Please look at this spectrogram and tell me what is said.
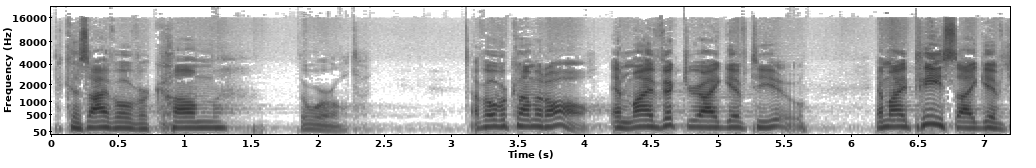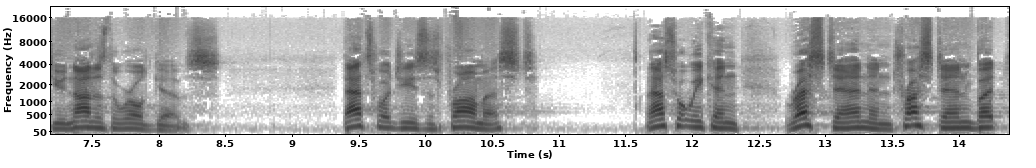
because I've overcome the world. I've overcome it all. And my victory I give to you. And my peace I give to you, not as the world gives. That's what Jesus promised. And that's what we can rest in and trust in. But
